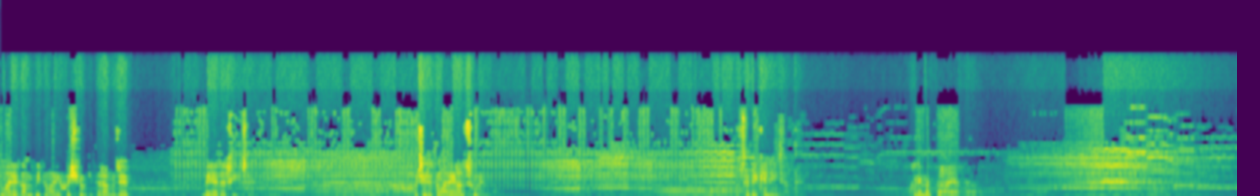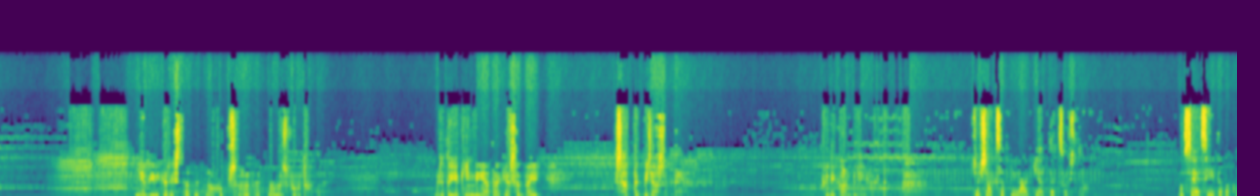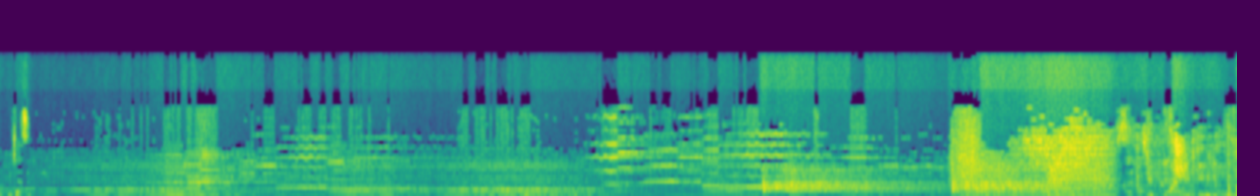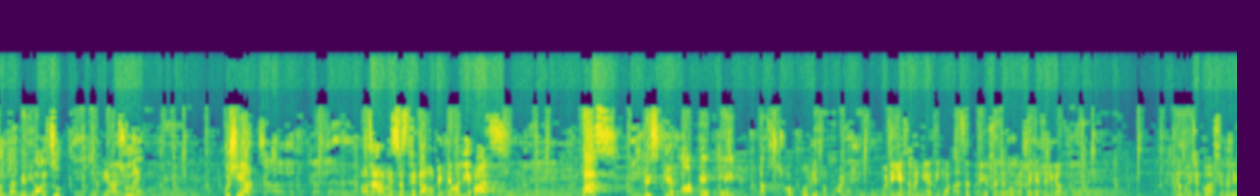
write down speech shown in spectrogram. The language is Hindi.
तुम्हारे गम भी तुम्हारी खुशियों की तरह मुझे बेहद अज़ीज़ है। और जैसे तुम्हारे आँसू हैं, मुझसे देखे नहीं जाते। उन्हें मत बहाया था मियाँ बीवी का रिश्ता तो इतना खूबसूरत और इतना मज़बूत होता है। मुझे तो यकीन नहीं आता कि असद भाई इस हद तक भी जा सकते हैं। Really can't believe it. जो शख्स अपनी नाक की हद तक सोचता उससे ऐसी ही तवक्को की जा सकती है। मेरी तमन्ना है मेरी आरज़ू। मेरी आरज़ू है? खुशियाँ। बाज़ार में सस्ते दामों बिकने वाली है बस। बस। इसके आगे एक लफ्ज मत बोलिएगा भाई। मुझे ये समझ नहीं आती कि हम असद भाई और सदर को घर से कैसे निकाल सकते तो भाईजन को आज से पहले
